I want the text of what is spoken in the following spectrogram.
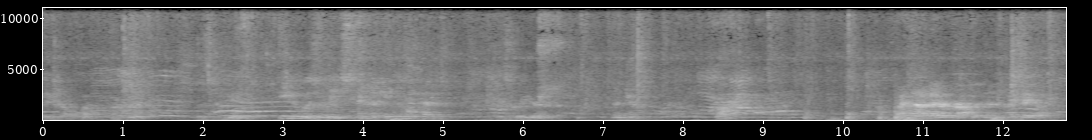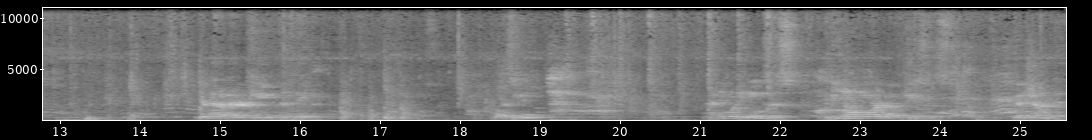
figure out what. He who is least in the kingdom of heaven is greater than John. Why? I'm not a better prophet than Isaiah. You're not a better king than David. What does he mean? And I think what he means is we know more about Jesus than John did.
